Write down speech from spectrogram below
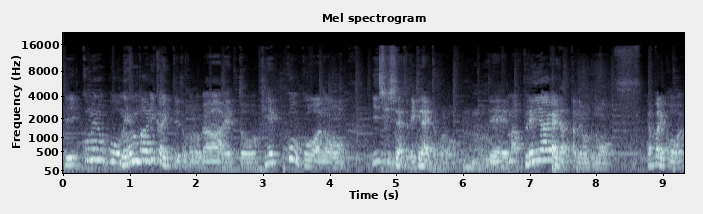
で1個目のこうメンバー理解っていうところが、えっと、結構こうあの意識しないとできないところうん。で、まあ、プレイヤー上がりだったんで僕も。やっぱりこ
